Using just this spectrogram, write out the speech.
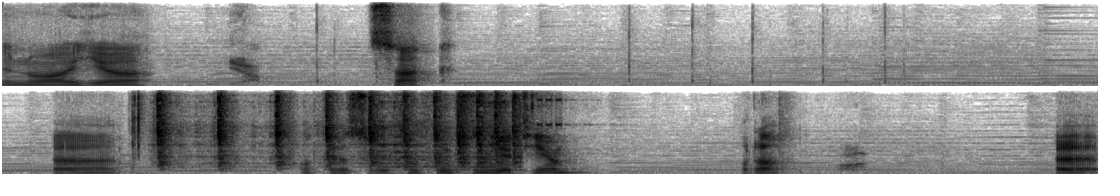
Hier nur hier... Zack. Äh... Okay, das Rufen funktioniert hier. Oder? Äh...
